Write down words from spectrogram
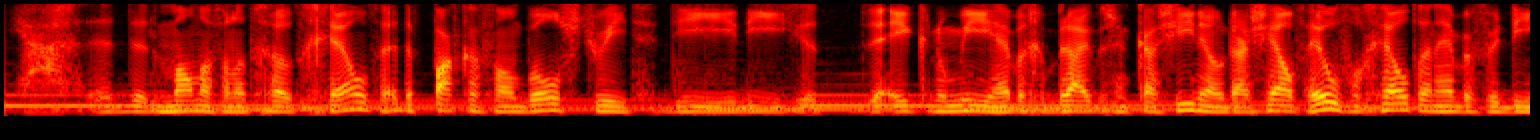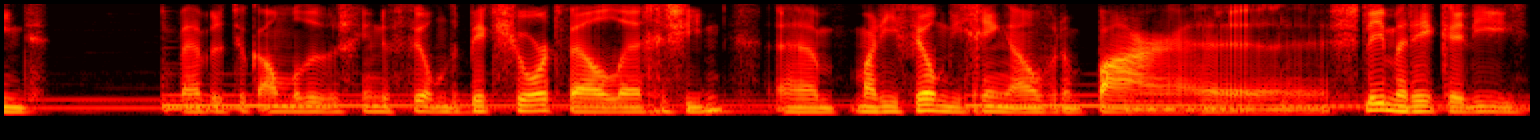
ja, de mannen van het grote geld. Hè. De pakken van Wall Street, die, die de economie hebben gebruikt als een casino, daar zelf heel veel geld aan hebben verdiend. We hebben natuurlijk allemaal de, misschien de film The Big Short wel uh, gezien. Uh, maar die film die ging over een paar uh, slimme rikken die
